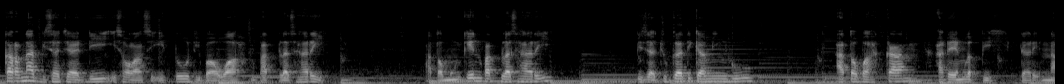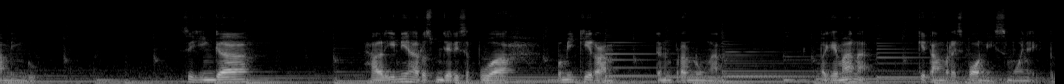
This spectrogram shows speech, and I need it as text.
karena bisa jadi isolasi itu di bawah 14 hari atau mungkin 14 hari, bisa juga tiga minggu, atau bahkan ada yang lebih dari enam minggu. Sehingga hal ini harus menjadi sebuah pemikiran dan perenungan. Bagaimana kita meresponi semuanya itu.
